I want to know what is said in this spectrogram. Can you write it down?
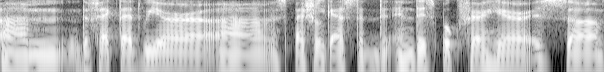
Um, the fact that we are uh, a special guest in this book fair here is uh,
